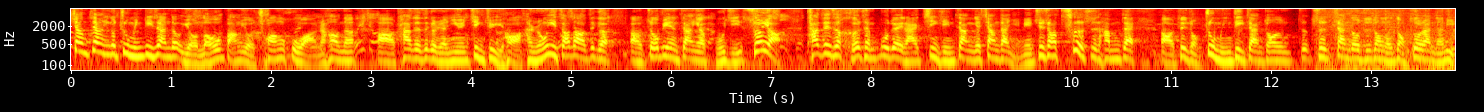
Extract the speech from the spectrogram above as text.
像这样一个著名地战斗，有楼房、有窗户啊，然后呢，啊，他的这个人员进去以后啊，很容易遭到这个呃周边的这样一个伏击，所以啊，他这次合成部队来进行这样一个巷战演练，就是要测试他们在啊这种著名地战中这战斗之中的这种作战能力。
